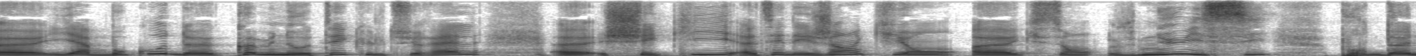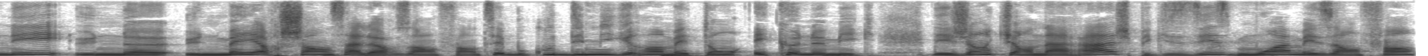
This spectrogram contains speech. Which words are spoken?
euh, il y a beaucoup de communautés culturelles euh, chez qui, euh, tu sais, des gens qui ont euh, qui sont venus ici pour donner une une meilleure chance à leurs enfants. Tu sais, beaucoup d'immigrants, mettons, économiques, des gens qui en arrachent puis qui se disent, moi, mes enfants,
